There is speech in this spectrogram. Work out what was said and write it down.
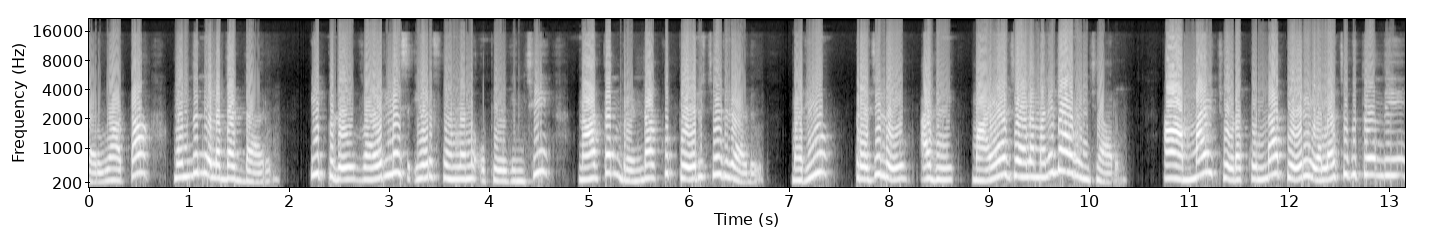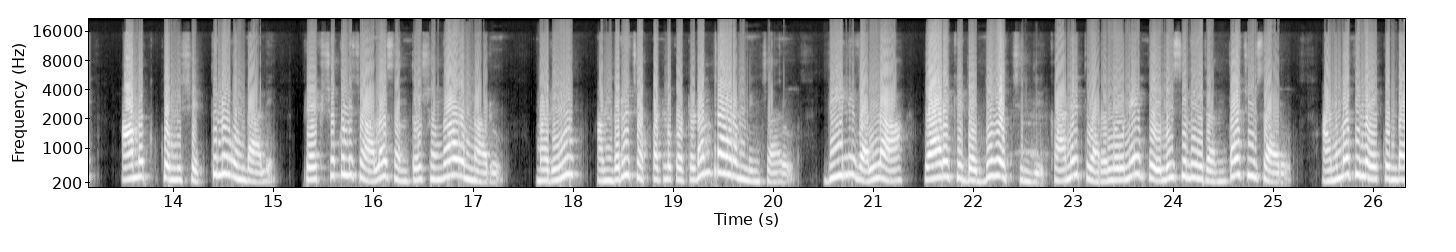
తరువాత ముందు నిలబడ్డారు. ఇప్పుడు వైర్లెస్ ఇయర్ ఫోన్లను ఉపయోగించి నాథన్ బ్రెండాకు పేరు చదివాడు మరియు ప్రజలు అది మాయాజాలమని భావించారు. ఆ అమ్మాయి చూడకుండా పేరు ఎలా చెబుతోంది? ఆమెకు కొన్ని శక్తులు ఉండాలి. ప్రేక్షకులు చాలా సంతోషంగా ఉన్నారు. మరియు అందరూ చప్పట్లు కొట్టడం ప్రారంభించారు. దీనివల్ల వారికి డబ్బు వచ్చింది. కానీ త్వరలోనే పోలీసులు ఇదంతా చూశారు. అనుమతి లేకుండా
